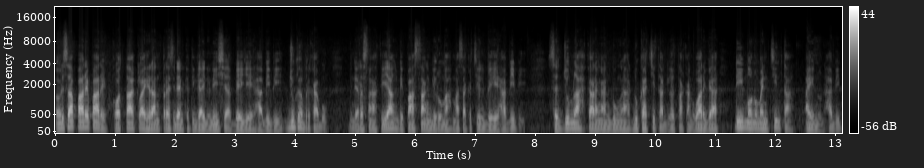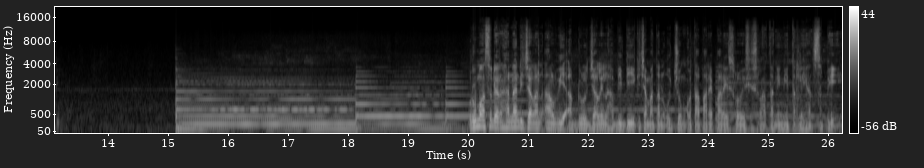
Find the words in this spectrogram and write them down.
Pemirsa Pare-Pare, kota kelahiran Presiden ketiga Indonesia, B.Y. Habibie, juga berkabung. Bendera setengah tiang dipasang di rumah masa kecil B.Y. Habibie. Sejumlah karangan bunga duka cita diletakkan warga di Monumen Cinta Ainun Habibie. Rumah sederhana di Jalan Alwi Abdul Jalil Habibie, Kecamatan Ujung, Kota Parepare, Sulawesi Selatan ini terlihat sepi.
